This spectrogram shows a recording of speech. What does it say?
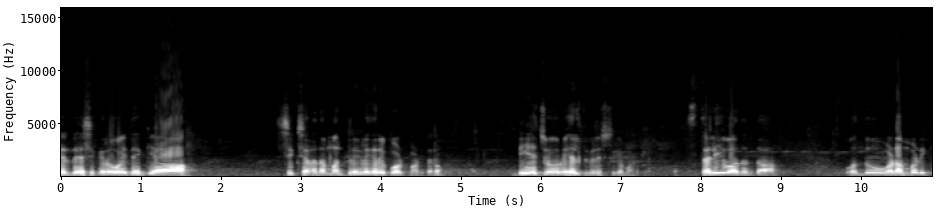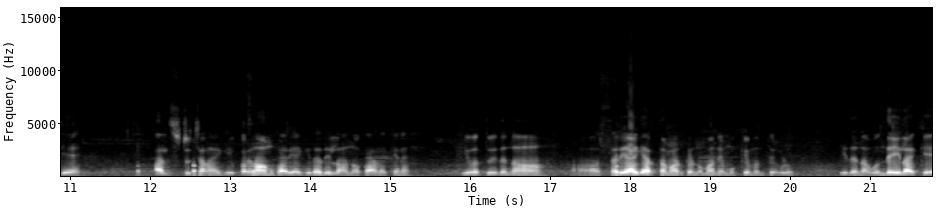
ನಿರ್ದೇಶಕರು ವೈದ್ಯಕೀಯ ಶಿಕ್ಷಣದ ಮಂತ್ರಿಗಳಿಗೆ ರಿಪೋರ್ಟ್ ಮಾಡ್ತಾರೆ. ಡಿ ಎಚ್ ಒ ಅವರು ಹೆಲ್ತ್ ಮಿನಿಸ್ಟ್ರಿಗೆ ಮಾಡ್ತಾರೆ. ಸ್ಥಳೀಯವಾದಂಥ ಒಂದು ಒಡಂಬಡಿಕೆ ಅಷ್ಟು ಚೆನ್ನಾಗಿ ಪರಿಣಾಮಕಾರಿಯಾಗಿ ಇರೋದಿಲ್ಲ ಅನ್ನೋ ಕಾರಣಕ್ಕೇ ಇವತ್ತು ಇದನ್ನು ಸರಿಯಾಗಿ ಅರ್ಥ ಮಾಡ್ಕೊಂಡು ಮಾನ್ಯ ಮುಖ್ಯಮಂತ್ರಿಗಳು ಇದನ್ನು ಒಂದೇ ಇಲಾಖೆ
